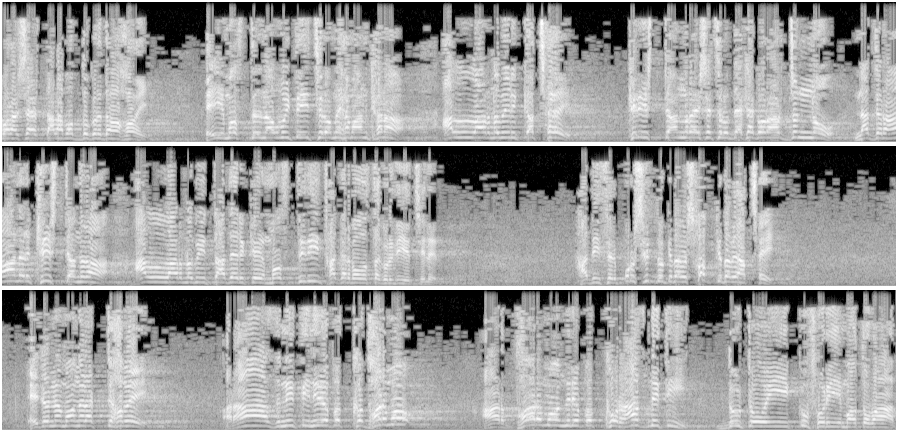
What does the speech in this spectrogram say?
পড়া শেষ তালাবদ্ধ করে দেওয়া হয়। এই মসজিদ নবীতেই ছিল মেহমানখানা। আল্লাহর নবীর কাছে খ্রিস্টানরা এসেছিল দেখা করার জন্য। নাজরানের খ্রিস্টানরা আল্লাহর নবী তাদেরকে মস্তিদি থাকার ব্যবস্থা করে দিয়েছিলেন। হাদিসের প্রসিদ্ধ কিতাবে সব কিতাবে আছে। এজন্য মনে রাখতে হবে, রাজনীতি নিরপেক্ষ ধর্ম আর ধর্ম নিরপেক্ষ রাজনীতি দুটোই কুফুরি মতবাদ।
